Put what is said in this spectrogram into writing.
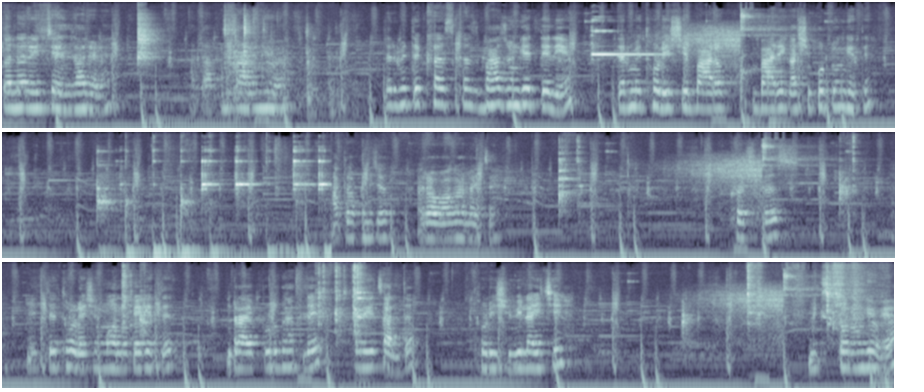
कलरही चेंज झालेला आहे. आता आपण काढून घेऊया. तर मी ते खसखस भाजून घेतलेली आहे. तर मी थोडीशी बारक बारीक अशी कुटून घेते. आता आपण याच्यात रवा घालायचा आहे. खसखस मी ते थोडेसे मनुके घेतले. ड्रायफ्रूट घातले तरी चालतं. थोडीशी विलायची. मिक्स करून घेऊया.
